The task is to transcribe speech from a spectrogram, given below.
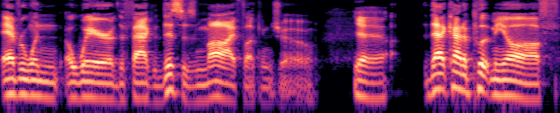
everyone aware of the fact that this is my fucking show yeah. that kind of put me off.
